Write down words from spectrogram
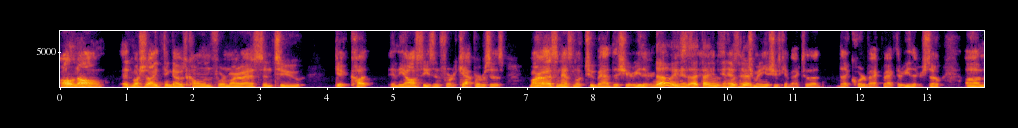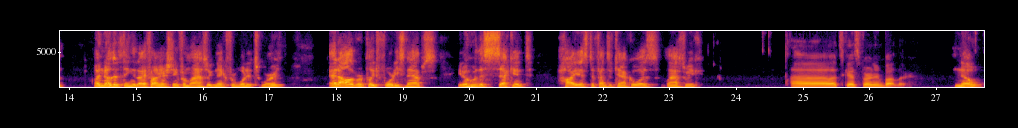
all in all, as much as I think I was calling for Mario Addison to get cut in the offseason for cap purposes, Mario Addison hasn't looked too bad this year either. No, he's, I thought he was, and hasn't had too many issues get back to the, the quarterback back there either. So, um, Another thing that I found interesting from last week, Nick, for what it's worth, Ed Oliver played 40 snaps. You know who the second highest defensive tackle was last week? Uh, let's guess Vernon Butler. No,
